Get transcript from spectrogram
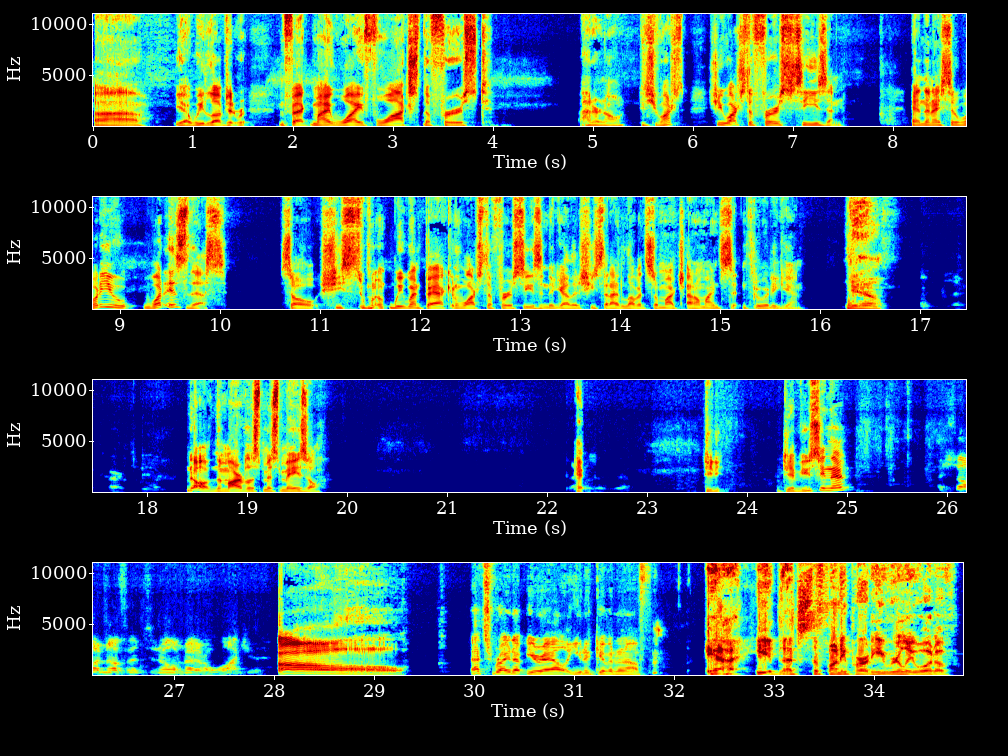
Uh, yeah, we loved it. In fact, my wife watched the first. I don't know. Did she watch? She watched the first season, and then I said, "What do you? What is this?" So she, we went back and watched the first season together. She said, "I love it so much. I don't mind sitting through it again." Yeah. No, the marvelous Miss Maisel. Did you, have you seen that? I saw enough of it to know I'm not gonna watch it. Oh, that's right up your alley. You didn't give it enough. Yeah. He, that's the funny part. He really would have.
